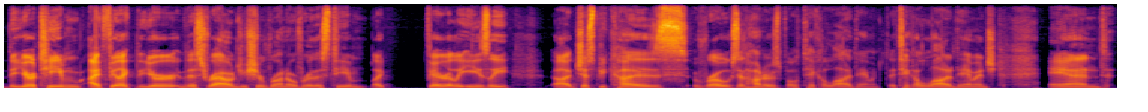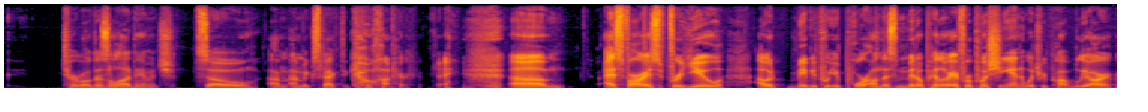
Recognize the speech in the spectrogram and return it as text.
the your team, I feel like your this round you should run over this team like fairly easily. Uh, just because rogues and hunters both take a lot of damage. They take a lot of damage, and turbo does a lot of damage. So I'm I'm expected to go hunter. Okay. Um, as far as for you, I would maybe put your port on this middle pillar. If we're pushing in, which we probably are,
